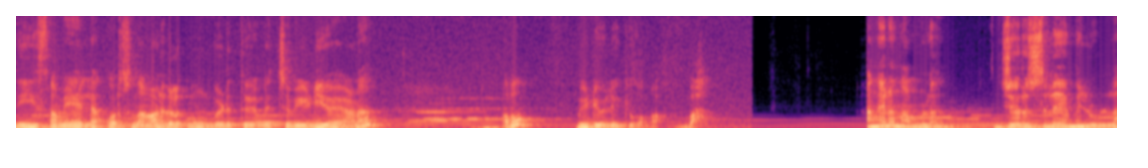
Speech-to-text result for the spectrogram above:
ഈ സമയമല്ല കുറച്ച് നാളുകൾക്ക് മുമ്പ് എടുത്ത് വെച്ച വീഡിയോയാണ്. അപ്പം വീഡിയോയിലേക്ക് പോകാം. വാ. അങ്ങനെ നമ്മൾ ജെറുസലേമിലുള്ള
